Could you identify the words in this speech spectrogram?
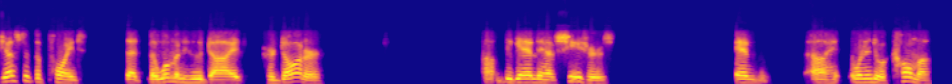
just at the point that the woman who died, her daughter, uh, began to have seizures and uh, went into a coma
